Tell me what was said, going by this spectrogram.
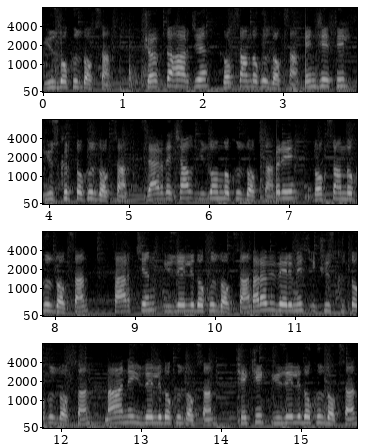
109.90. Köfte harcı 99.90. Zencefil 149.90. Zerdeçal 119.90. Köri 99.90. Tarçın 159.90. Karabiberimiz 249.90. Nane 159.90. Kekik 159.90.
